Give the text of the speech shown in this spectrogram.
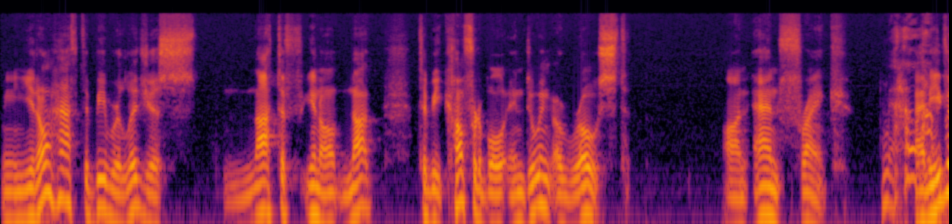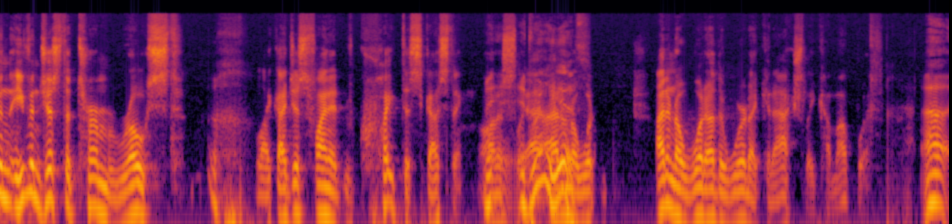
mean, you don't have to be religious not to, you know, not to be comfortable in doing a roast on Anne Frank, I mean, how- and even even just the term roast, like I just find it quite disgusting. Honestly, it I- really I, don't know what I don't know what other word I could actually come up with. uh,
